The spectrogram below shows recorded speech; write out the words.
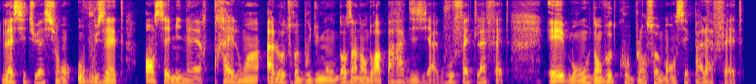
la situation où vous êtes en séminaire, très loin, à l'autre bout du monde, dans un endroit paradisiaque, vous faites la fête. Et bon, dans votre couple, en ce moment, c'est pas la fête.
